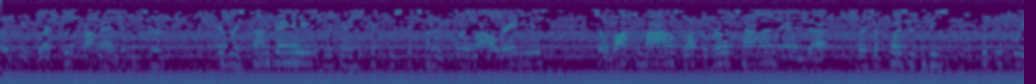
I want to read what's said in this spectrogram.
associate director, so I'm at a different church every Sunday within 5,600 square mile radius. So lots of miles, lots of road time, and uh, but it's a pleasure to be specifically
